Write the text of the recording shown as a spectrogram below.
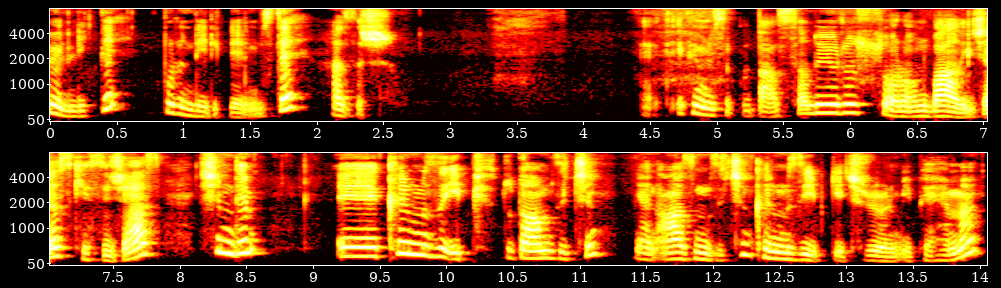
Böylelikle burun deliklerimiz de hazır. Evet ipimizi buradan salıyoruz. Sonra onu bağlayacağız, keseceğiz. Şimdi e, kırmızı ip dudağımız için yani ağzımız için kırmızı ip geçiriyorum ipi hemen.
